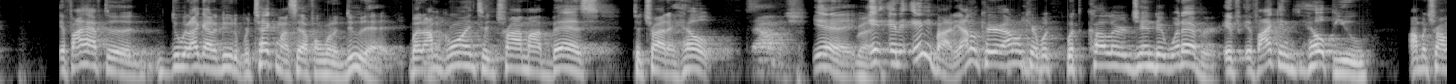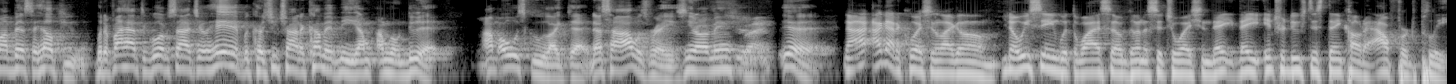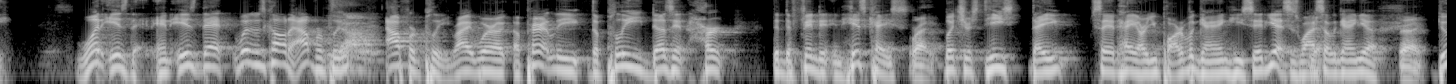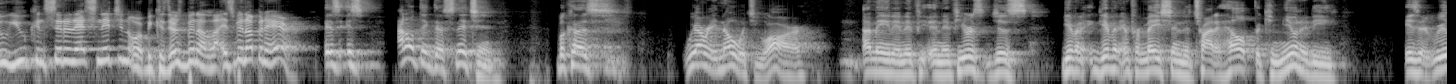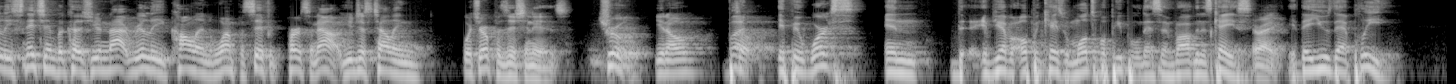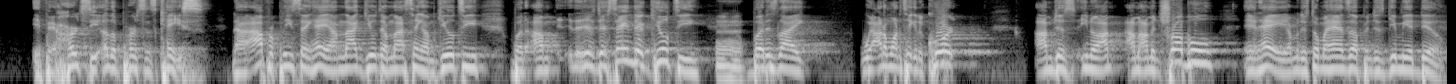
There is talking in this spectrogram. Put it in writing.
if I have to do what I got to do to protect myself, I'm going to do that. But I'm going to try my best to try to help. Salvage. Yeah, Right. and, and anybody. I don't care. I don't care what what the color, gender, whatever. If if I can help you, I'm gonna try my best to help you. But if I have to go upside your head because you're trying to come at me, I'm, I'm gonna do that. I'm old school like that. That's how I was raised. You know what I mean? Right. Yeah. Now I, I got a question. Like, um, you know, we seen with the YSL Gunna situation, they they introduced this thing called an Alford plea. What is that? And is that what is it called? An Alford plea? Alford plea, right? Where uh, apparently the plea doesn't hurt the defendant in his case, Right. But you're he's they said, "Hey, are you part of a gang?" He said, "Yes." Is YSL a gang? Yeah. Right. Do you consider that snitching, or because there's been a lot? It's been up in the air. It's, it's I don't think they're snitching because we already know what you are. I mean, and if and if you're just giving giving information to try to help the community, is it really snitching because you're not really calling one specific person out? You're just telling what your position is. True. You know, But So- if it works in, the, if you have an open case with multiple people that's involved in this case, Right. If they use that plea, if it hurts the other person's case, now Alford plea saying, "Hey, I'm not guilty. I'm not saying I'm guilty, but I'm." They're, they're saying they're guilty, Mm-hmm. but it's like, well, I don't want to take it to court. I'm just, you know, I'm, I'm I'm in trouble, and hey, I'm gonna just throw my hands up and just give me a deal.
